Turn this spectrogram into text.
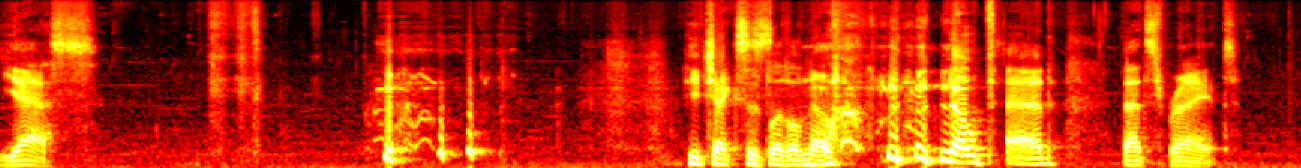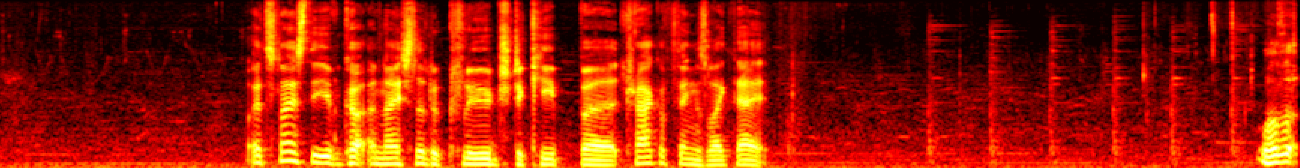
Yes. he checks his little no notepad. That's right. It's nice that you've got a nice little kludge to keep uh, track of things like that. Well,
